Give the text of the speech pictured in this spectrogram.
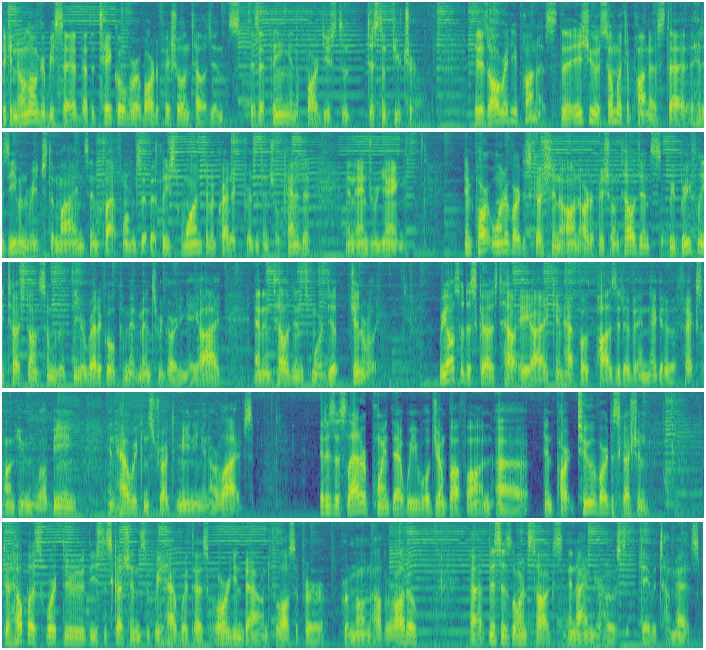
It can no longer be said that the takeover of artificial intelligence is a thing in a far distant, distant future. It is already upon us. The issue is so much upon us that it has even reached the minds and platforms of at least one Democratic presidential candidate, and Andrew Yang. In part one of our discussion on artificial intelligence, we briefly touched on some of the theoretical commitments regarding AI and intelligence more di- generally. We also discussed how AI can have both positive and negative effects on human well being and how we construct meaning in our lives. It is this latter point that we will jump off on uh, in part two of our discussion. To help us work through these discussions, we have with us Oregon bound philosopher Ramon Alvarado. Uh, this is Lawrence Talks, and I am your host, David Tamez.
